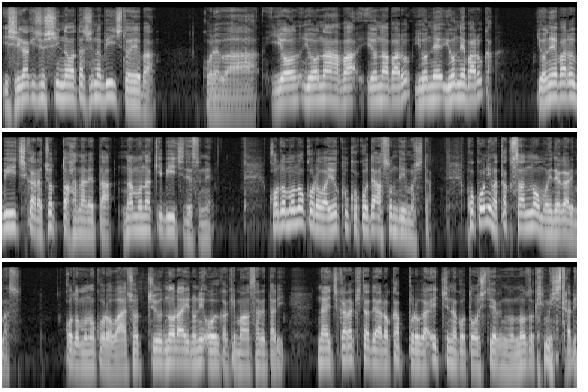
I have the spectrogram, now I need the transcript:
石垣出身の私のビーチといえばこれはヨヨナバヨナバルヨネヨネバルか。ヨネバルビーチからちょっと離れた名もなきビーチですね。子供の頃はよくここで遊んでいました。ここにはたくさんの思い出があります。子供の頃はしょっちゅう野良犬に追いかけ回されたり内地から来たであろうカップルがエッチなことをしているのを覗き見したり。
